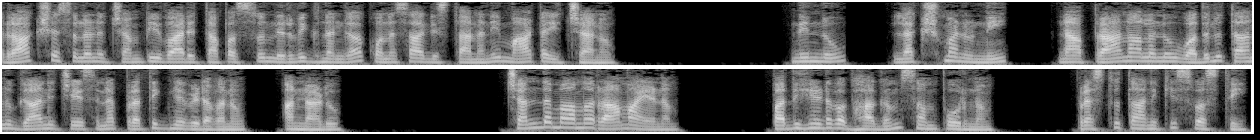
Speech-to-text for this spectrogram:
రాక్షసులను చంపి వారి తపస్సు నిర్విఘ్నంగా కొనసాగిస్తానని మాట ఇచ్చాను. నిన్ను లక్ష్మణుణ్ణి నా ప్రాణాలను వదులుతాను గాని చేసిన ప్రతిజ్ఞ విడవను అన్నాడు. చందమామ రామాయణం పదిహేడవ భాగం సంపూర్ణం. ప్రస్తుతానికి స్వస్తి.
